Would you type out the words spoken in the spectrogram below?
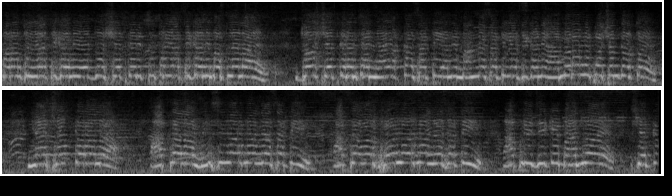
परंतु या ठिकाणी एक जो शेतकरी पुत्र या ठिकाणी बसलेला आहे जो शेतकऱ्यांच्या न्याय हक्कासाठी आणि मागण्यासाठी या ठिकाणी आमरण उपोषण करतो या शेतकऱ्याला आपल्याला व्हीसीवर बोलण्यासाठी आपल्यावर फोनवर बोलण्यासाठी आपली जी काही बाजू आहे शेतकरी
